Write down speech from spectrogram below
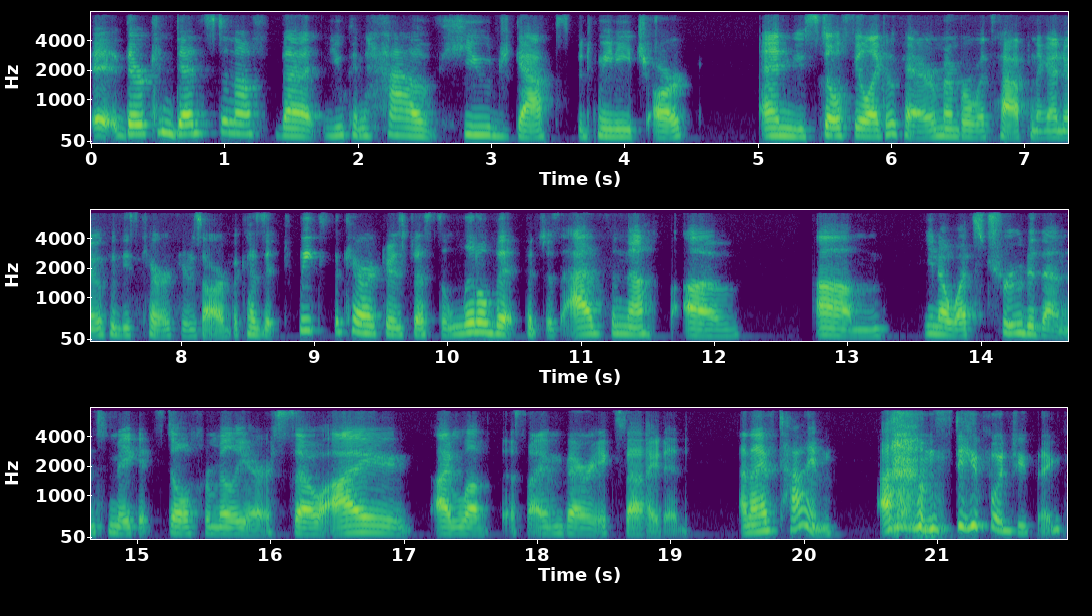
eh, they're condensed enough that you can have huge gaps between each arc and you still feel like, okay, I remember what's happening. I know who these characters are because it tweaks the characters just a little bit, but just adds enough of um, you know, what's true to them to make it still familiar. So I I love this. I am very excited. And I have time. Um, Steve, what do you think?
